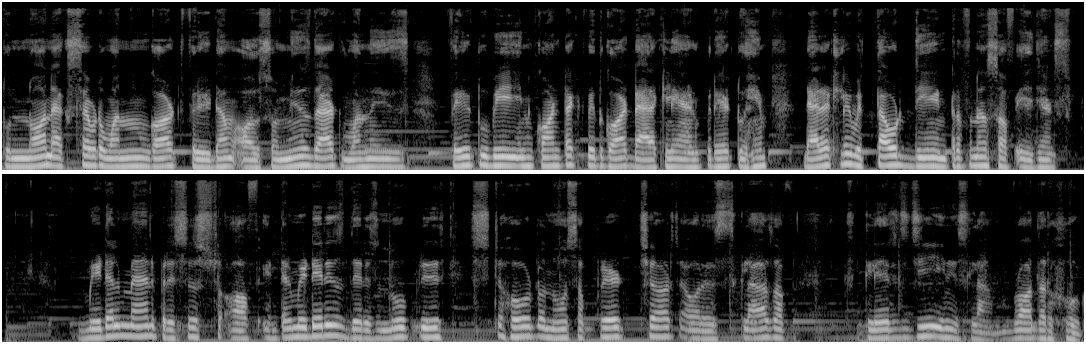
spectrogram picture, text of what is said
to none except one God. Freedom also means that one is free to be in contact with God directly and pray to Him directly without the interference of agents. Middleman persists of intermediaries. There is no priesthood, no separate church or class of clergy in Islam. Brotherhood.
